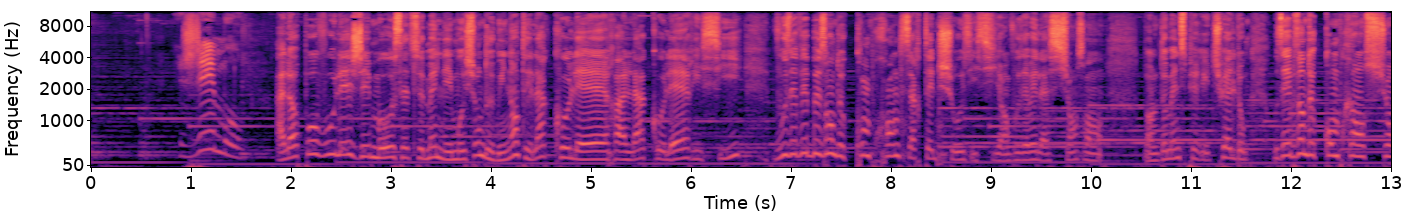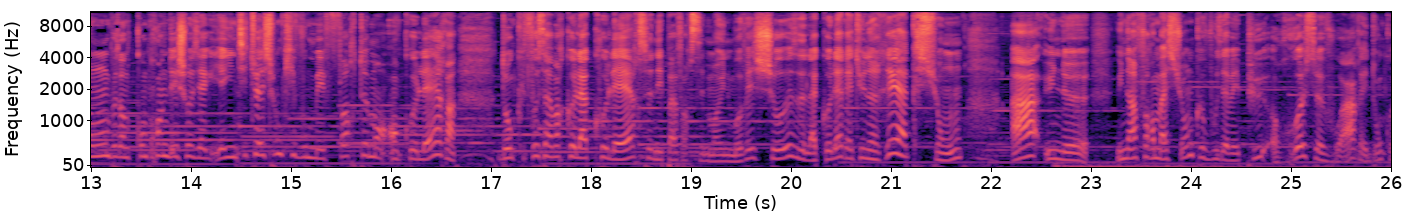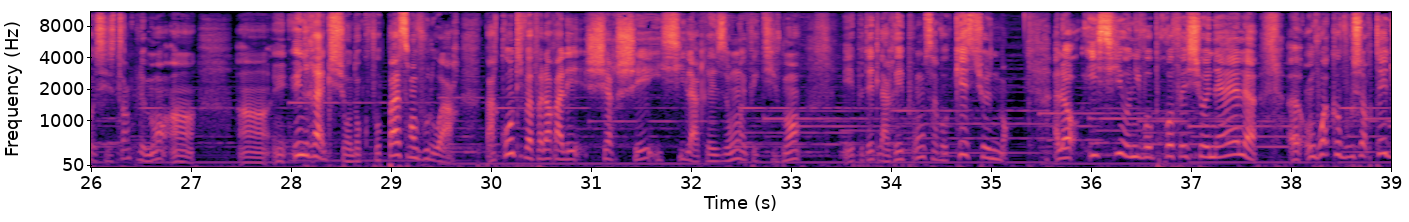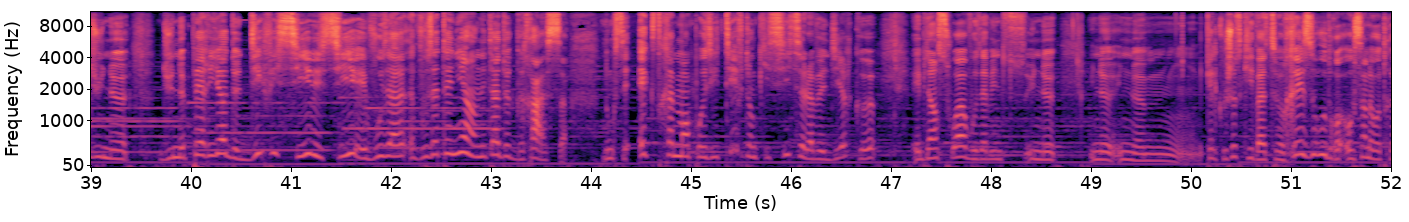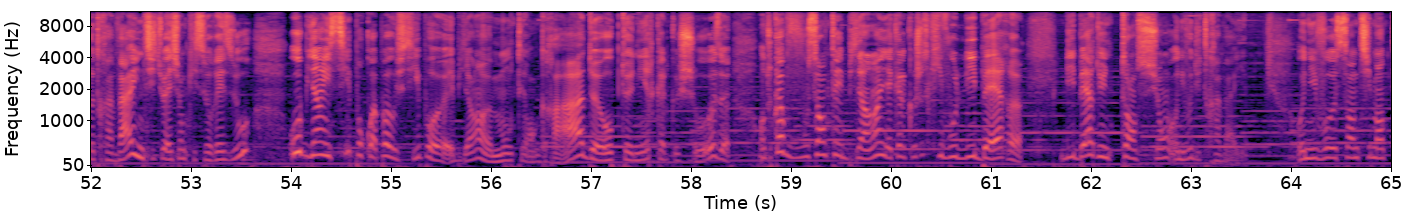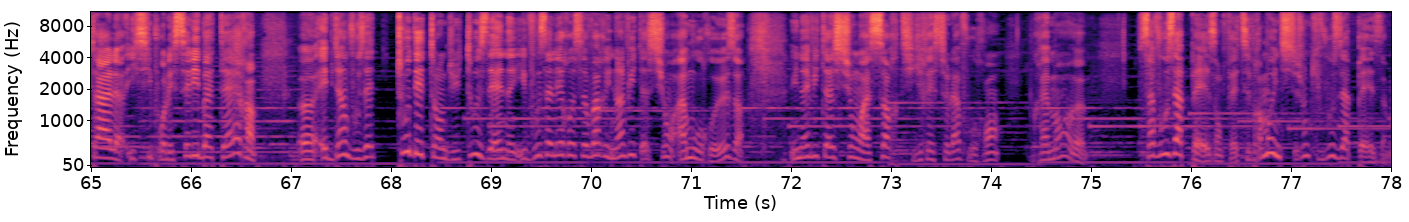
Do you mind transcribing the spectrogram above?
Gémeaux. Alors pour vous les Gémeaux, cette semaine l'émotion dominante est la colère. La colère ici, vous avez besoin de comprendre certaines choses ici. Hein. Vous avez la science dans le domaine spirituel, donc vous avez besoin de compréhension, besoin de comprendre des choses. Il y, a, une situation qui vous met fortement en colère. Donc il faut savoir que la colère, ce n'est pas forcément une mauvaise chose. La colère est une réaction à une, une information que vous avez pu recevoir et donc c'est simplement un une réaction. Donc il ne faut pas s'en vouloir. Par contre, il va falloir aller chercher ici la raison, effectivement, et peut-être la réponse à vos questionnements. Alors ici, au niveau professionnel, euh, on voit que vous sortez d'une période difficile ici et vous, vous atteignez un état de grâce. Donc c'est extrêmement positif. Donc ici, cela veut dire que, eh bien, soit vous avez une, une, une, quelque chose qui va se résoudre au sein de votre travail, une situation qui se résout, ou bien ici, pourquoi pas aussi pour, eh bien, monter en grade, obtenir quelque chose. En tout cas, vous vous sentez bien, il y a quelque chose qui vous libère, libère d'une tension au niveau du travail. Au niveau sentimental, ici pour les célibataires, euh, eh bien vous êtes tout détendu, tout zen, et vous allez recevoir une invitation amoureuse, une invitation à sortir, et cela vous rend vraiment, euh, ça vous apaise en fait. C'est vraiment une situation qui vous apaise.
